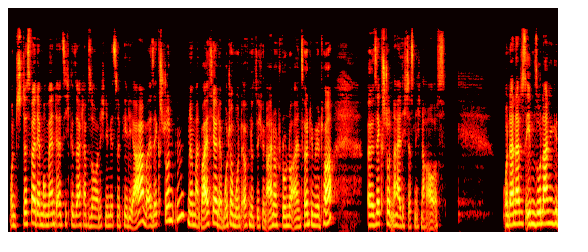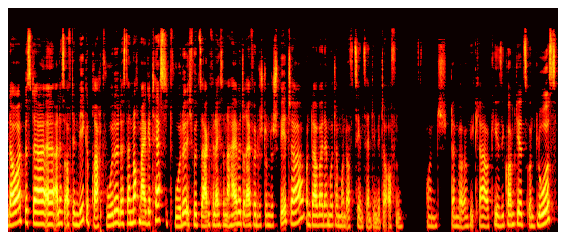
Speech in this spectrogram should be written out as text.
Und das war der Moment, als ich gesagt habe, so, und ich nehme jetzt eine PDA, weil sechs Stunden, ne, man weiß ja, der Muttermund öffnet sich in einer Stunde einen Zentimeter. Äh, sechs Stunden halte ich das nicht noch aus. Und dann hat es eben so lange gedauert, bis da äh, alles auf den Weg gebracht wurde, dass dann nochmal getestet wurde. Ich würde sagen, vielleicht so eine halbe, dreiviertel Stunde später. Und da war der Muttermund auf zehn Zentimeter offen. Und dann war irgendwie klar, okay, sie kommt jetzt und los.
